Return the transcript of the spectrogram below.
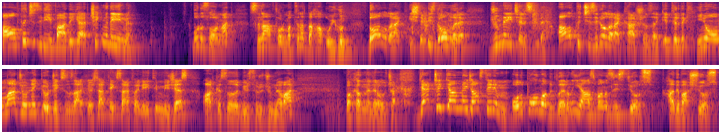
altı çizili ifade gerçek mi değil mi? Bunu sormak sınav formatına daha uygun. Doğal olarak işte biz de onları cümle içerisinde altı çizili olarak karşınıza getirdik. Yine onlarca örnek göreceksiniz arkadaşlar. Tek sayfayla eğitilmeyeceğiz. Arkasında da bir sürü cümle var. Bakalım neler olacak. Gerçek yan mecaz terim olup olmadıklarını yazmanızı istiyoruz. Hadi başlıyoruz.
